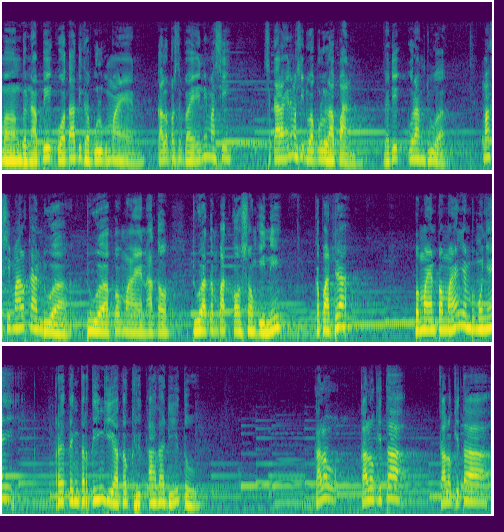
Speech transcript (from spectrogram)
menggenapi kuota 30 pemain. Kalau Persebaya ini masih sekarang ini masih 28. Jadi kurang dua. Maksimalkan dua dua pemain atau dua tempat kosong ini kepada pemain-pemain yang mempunyai rating tertinggi atau grade A tadi itu. Kalau kalau kita kalau kita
